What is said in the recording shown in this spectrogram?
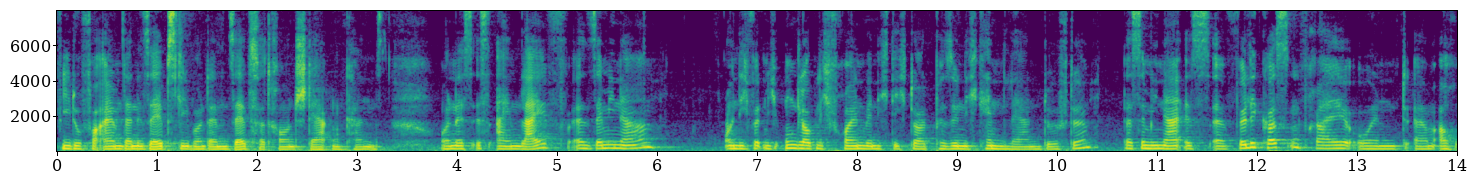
wie du vor allem deine Selbstliebe und dein Selbstvertrauen stärken kannst. Und es ist ein Live-Seminar und ich würde mich unglaublich freuen, wenn ich dich dort persönlich kennenlernen dürfte. Das Seminar ist äh, völlig kostenfrei und ähm, auch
